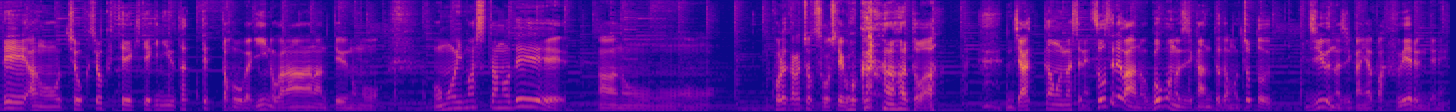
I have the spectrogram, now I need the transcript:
であのちょくちょく定期的に歌ってった方がいいのかななんていうのも思いましたのであのー、これからちょっとそうしていこうかなとは 若干思いましたねそうすればあの午後の時間とかもちょっと自由な時間やっぱ増えるんでね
